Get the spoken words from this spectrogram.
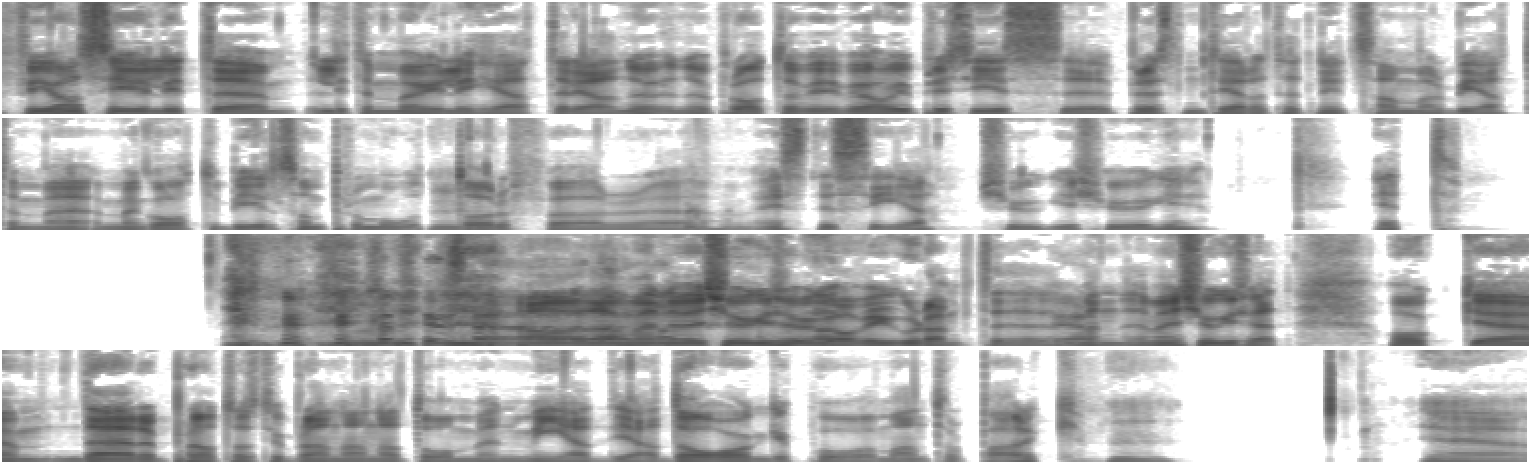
för jag ser ju lite, lite möjligheter. Ja. Nu, nu pratar vi, vi har ju precis eh, presenterat ett nytt samarbete med, med Gatubil som promotor Mm. för eh, SDC 2021. Är så här, Ja, men va? 2020 Ja. har vi glömt, eh, men, men 2021. Och eh, där pratas det bland annat om en mediadag på Mantorp Park. Mm. Eh,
